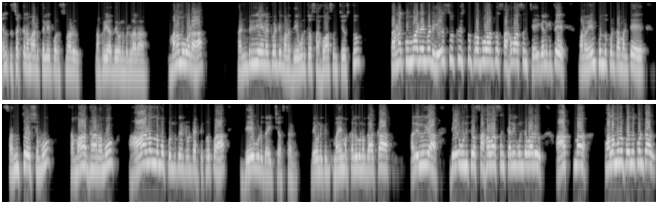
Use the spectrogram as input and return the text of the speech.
ఎంత చక్కని మాట తెలియపరుస్తున్నాడు నా ప్రియా దేవుని బిడ్డలారా. మనము కూడా తండ్రి అయినటువంటి మన దేవునితో సహవాసం చేస్తూ తన కుమారుడైనటువంటి యేసుక్రీస్తు ప్రభు వారితో సహవాసం చేయగలిగితే మనం ఏం పొందుకుంటామంటే సంతోషము సమాధానము ఆనందము పొందుకునేటువంటి అట్టి కృప దేవుడు దయచేస్తాడు. దేవునికి మహిమ కలుగును గాక. అలెలుయ దేవునితో సహవాసం కలిగి ఉండేవారు. ఆత్మ ఫలమును పొందుకుంటారు.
